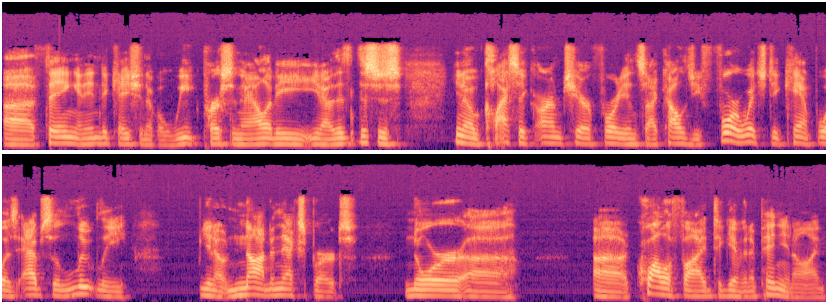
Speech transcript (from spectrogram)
uh, thing, an indication of a weak personality. You know, this this is you know classic armchair Freudian psychology, for which DeCamp was absolutely you know not an expert nor uh, uh, qualified to give an opinion on.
